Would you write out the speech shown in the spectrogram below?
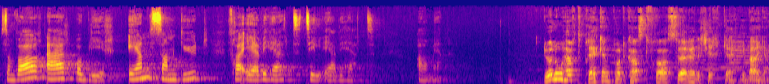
som var, er og blir en sann Gud fra evighet til evighet. Amen. Du har nå hørt Preken-podkast fra Søreide kirke i Bergen.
